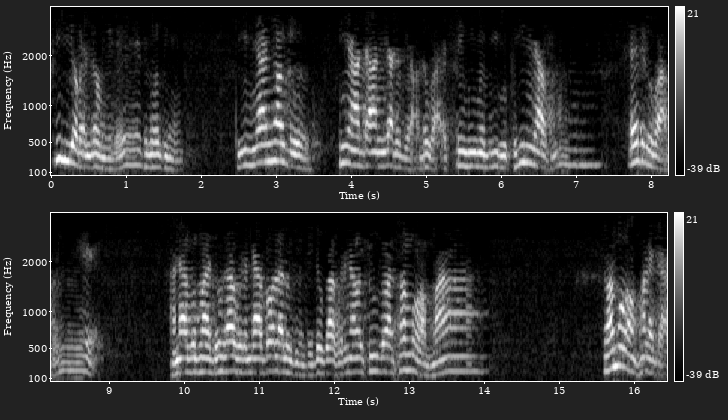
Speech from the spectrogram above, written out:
ပြီးပြီးတော့ပဲလုပ်နေတယ်ဒီလိုချင်းဒီညာညောက်တို့ညာတာနေရတယ်ပြောအလုပ်ကအချိန်ကြီးမပြီးဘူးခရီးမရဘူးအဲဒီလိုပါပဲတဲ့ခန္ဓာကိုယ်မှာဒုက္ခဝေဒနာပေါ်လာလို့ချင်းဒီဒုက္ခဝေဒနာကိုရှုသွားဆောင်းဖို့မှာဆောင်းဖို့အောင်မှလိုက်တာ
